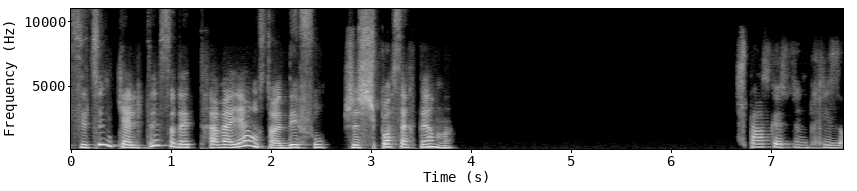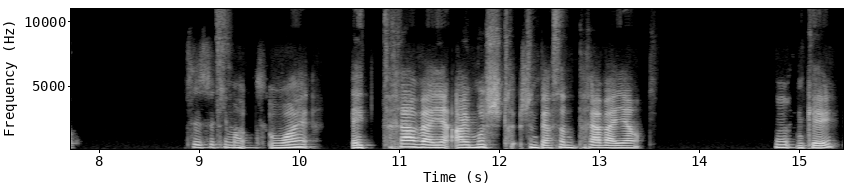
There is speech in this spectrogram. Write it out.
C'est-tu une qualité, ça, d'être travaillant ou c'est un défaut? Je ne suis pas certaine. Je pense que c'est une prison. C'est ce qui monte. ouais. Être travaillant. Ah, moi, je suis, tr- je suis une personne travaillante. Mm. OK?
